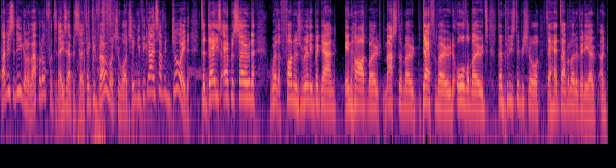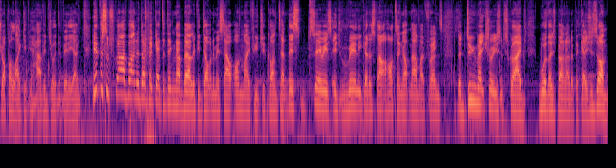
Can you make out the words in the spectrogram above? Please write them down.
that is indeed going to wrap it up for today's episode. Thank you very much for watching. If you guys have enjoyed today's episode, where the fun has really began in hard mode, master mode, death mode, all the modes, then please do be sure to head down below the video and drop a like if you have enjoyed the video. Hit the subscribe button and don't forget to ding that bell if you don't want to miss out on my future content. This series is really going to start hotting up now, my friends. So do make sure you're subscribed with those bell notifications on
